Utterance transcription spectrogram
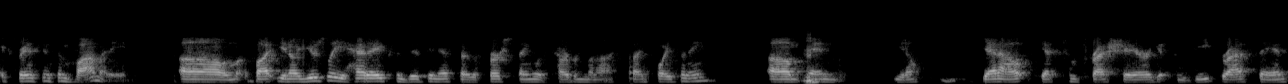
experiencing some vomiting. Um, but you know, usually headaches and dizziness are the first thing with carbon monoxide poisoning. Um, hmm. and you know, get out, get some fresh air, get some deep breaths in,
